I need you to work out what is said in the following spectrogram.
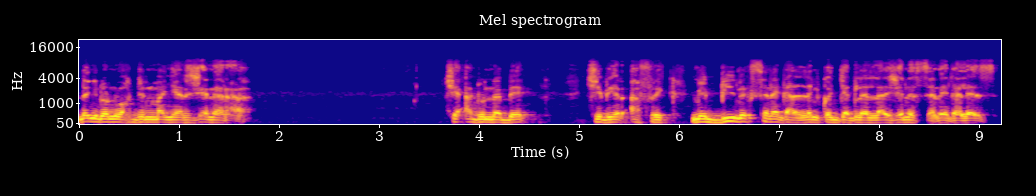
dañu doon wax d'une manière générale ci àdduna beeg ci biir Afrique mais bii nag Sénégal lañ ko jagleel la jeunesse sénégalaise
